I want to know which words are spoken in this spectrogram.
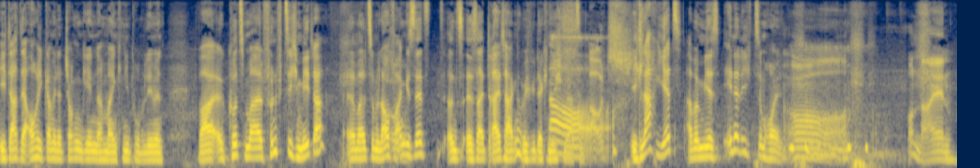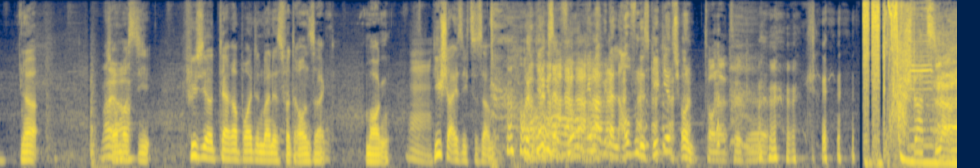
Ich dachte auch, ich kann wieder joggen gehen nach meinen Knieproblemen. War äh, kurz mal 50 Meter, äh, mal zum Lauf Oh. angesetzt und äh, seit drei Tagen habe ich wieder Knieschmerzen. Ich lache jetzt, aber mir ist innerlich zum Heulen. Oh. oh nein. Ja, Na schauen, ja. was die Physiotherapeutin meines Vertrauens sagt. Morgen. Die scheiße ich zusammen. ich habe gesagt, Flo, geh mal wieder laufen, das geht jetzt schon. Toller Tipp. Stadtland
